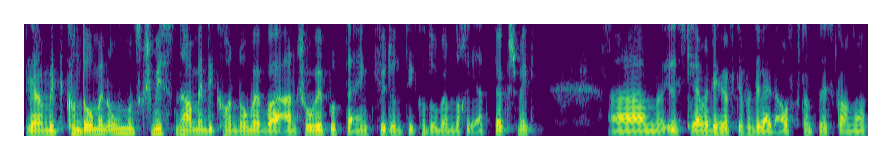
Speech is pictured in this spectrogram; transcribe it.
ja, mit Kondomen um uns geschmissen haben. In die Kondome war Anchovy-Butter eingeführt und die Kondome haben nach Erdbeer geschmeckt. Ähm, ja. Ist gleich mal die Hälfte von den Leuten aufgestanden und ist gegangen.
